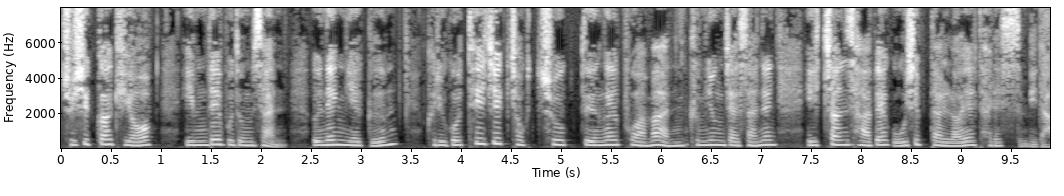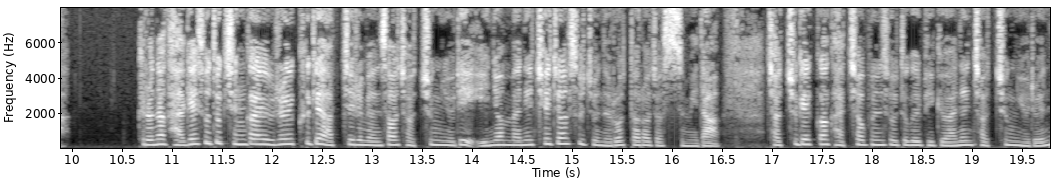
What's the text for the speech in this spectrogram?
주식과 기업, 임대부동산, 은행예금, 그리고 퇴직 저축 등을 포함한 금융자산은 2,450달러에 달했습니다. 그러나 가계소득 증가율을 크게 앞지르면서 저축률이 2년 만에 최저 수준으로 떨어졌습니다. 저축액과 가처분 소득을 비교하는 저축률은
